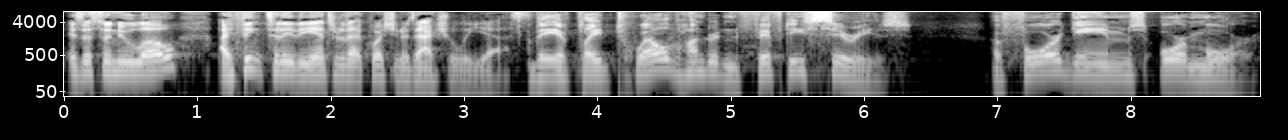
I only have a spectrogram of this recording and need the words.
"Is this a new low?" I think today the answer to that question is actually yes. They have played 1,250 series of four games or more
